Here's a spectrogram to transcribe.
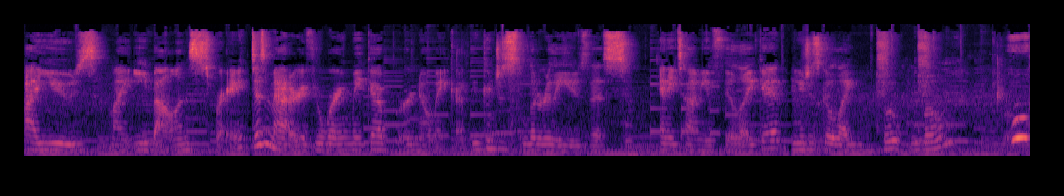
I use my E-Balance spray. It doesn't matter if you're wearing makeup or no makeup. You can just literally use this anytime you feel like it. You just go like boom, boom, whew,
